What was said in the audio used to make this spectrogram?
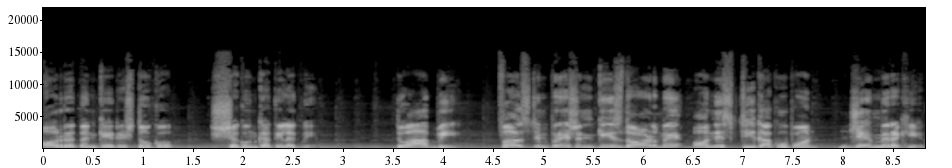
और रतन के रिश्तों को शगुन का तिलक भी। तो आप भी फ़र्स्ट इंप्रेशन की इस दौड़ में ऑनेस्टी का कूपन जेब में रखिए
